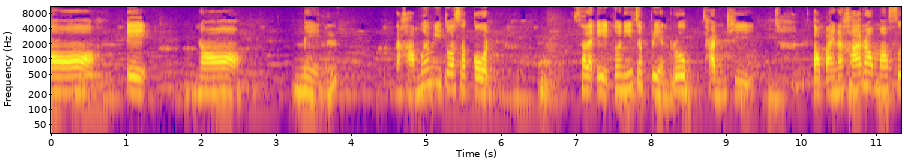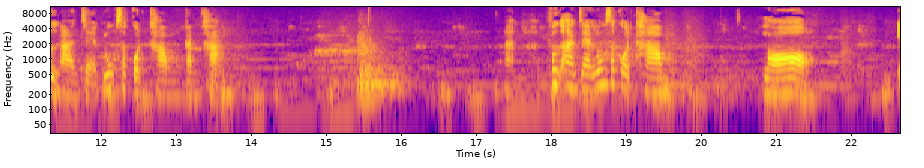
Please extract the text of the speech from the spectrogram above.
มอ เอะนอ เหม็น นะคะ เมื่อมีตัวสะกดสระเอะตัวนี้จะเปลี่ยนรูปทันที ต่อไปนะคะเรามาฝึกอ่านแจกลูกสะกดคำกันค่ะ ฝึกอ่านแจกลูกสะกดคำลอ เอ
